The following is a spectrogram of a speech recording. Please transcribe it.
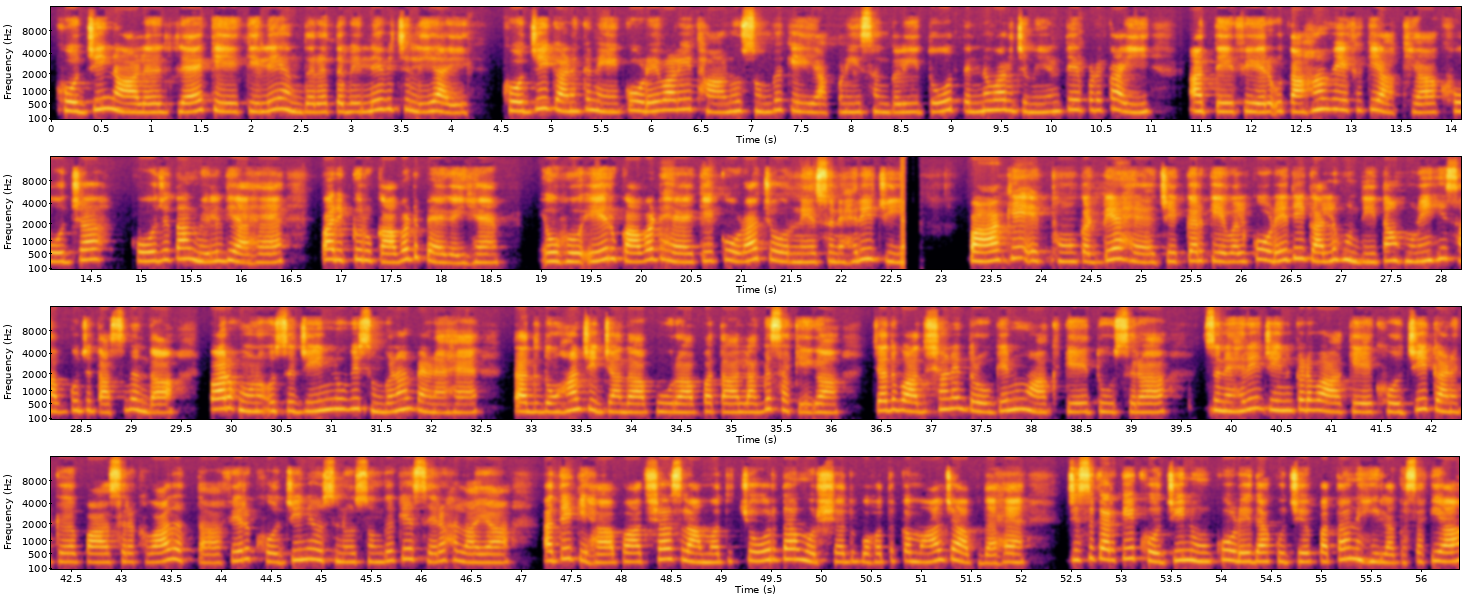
ਖੋਜੀ ਨਾਲ ਲੈ ਕੇ ਕਿਲੇ ਅੰਦਰ ਤਬੇਲੇ ਵਿੱਚ ਲੈ ਆਏ। ਖੋਜੀ ਕਣਕ ਨੇ ਘੋੜੇ ਵਾਲੀ ਥਾਂ ਨੂੰ ਸੁੰਘ ਕੇ ਆਪਣੀ ਸੰਗਲੀ ਦੋ ਤਿੰਨ ਵਾਰ ਜ਼ਮੀਨ ਤੇ ਭੜਕਾਈ ਅਤੇ ਫਿਰ ਉਤਾਹਾਂ ਵੇਖ ਕੇ ਆਖਿਆ, ਖੋਜਾ ਖੋਜ ਤਾਂ ਮਿਲ ਗਿਆ ਹੈ, ਪਰ ਇੱਕ ਰੁਕਾਵਟ ਪੈ ਗਈ ਹੈ। ਉਹ ਇਹ ਰੁਕਾਵਟ ਹੈ ਕਿ ਘੋੜਾ ਚੋਰ ਨੇ ਸੁਨਹਿਰੀ ਜੀ ਪਾ ਕੇ ਇੱਥੋਂ ਕੱਢਿਆ ਹੈ। ਜੇਕਰ ਕੇਵਲ ਘੋੜੇ ਦੀ ਗੱਲ ਹੁੰਦੀ ਤਾਂ ਹੁਣੇ ਹੀ ਸਭ ਕੁਝ ਦੱਸ ਦਿੰਦਾ, ਪਰ ਹੁਣ ਉਸ ਜੀਨ ਨੂੰ ਵੀ ਸੁੰਘਣਾ ਪੈਣਾ ਹੈ, ਤਦ ਦੋਹਾਂ ਚੀਜ਼ਾਂ ਦਾ ਪੂਰਾ ਪਤਾ ਲੱਗ ਸਕੇਗਾ। ਜਦ ਬਾਦਸ਼ਾਹ ਨੇ ਦਰੋਗੇ ਨੂੰ ਆਖ ਕੇ ਦੂਸਰਾ ਸੁਨਹਿਰੀ ਜੀਨ ਕਢਵਾ ਕੇ ਖੋਜੀ ਕਣਕ ਪਾਸ ਰਖਵਾ ਦਿੱਤਾ। ਫਿਰ ਖੋਜੀ ਨੇ ਉਸ ਨੂੰ ਸੁੰਘ ਕੇ ਸਿਰ ਹਿਲਾਇਆ ਅਤੇ ਕਿਹਾ ਬਾਦਸ਼ਾਹ ਸਲਾਮਤ, ਚੋਰ ਦਾ ਮੁਰਸ਼ਦ ਬਹੁਤ ਕਮਾਲ ਜਾਪਦਾ ਹੈ। ਜਿਸ ਕਰਕੇ ਖੋਜੀ ਨੂੰ ਘੋੜੇ ਦਾ ਕੁਝ ਪਤਾ ਨਹੀਂ ਲੱਗ ਸਕਿਆ।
